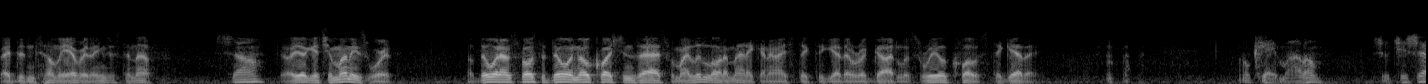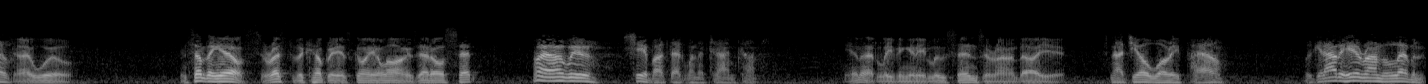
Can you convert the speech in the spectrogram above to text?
Red didn't tell me everything, just enough. So? So you'll get your money's worth. I'll do what I'm supposed to do and no questions asked, for my little automatic and I stick together regardless, real close, together. Okay, Marlowe. Suit yourself. I will. And something else. The rest of the company is going along. Is that all set? Well, we'll see about that when the time comes. You're not leaving any loose ends around, are you? It's not your worry, pal. We'll get out of here around 11.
